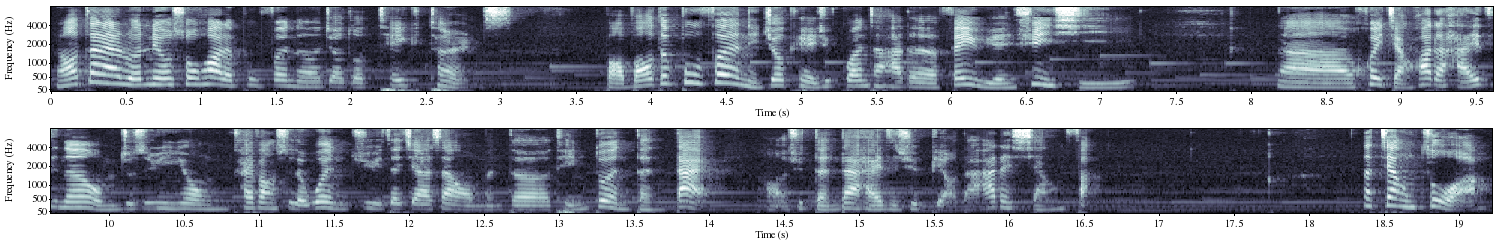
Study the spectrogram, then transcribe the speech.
然后再来轮流说话的部分呢，叫做 take turns。宝宝的部分，你就可以去观察他的非语言讯息。那会讲话的孩子呢，我们就是运用开放式的问句，再加上我们的停顿等待，好，去等待孩子去表达他的想法。那这样做啊，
